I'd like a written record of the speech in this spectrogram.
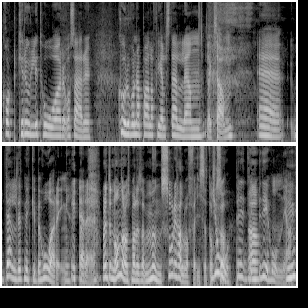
kort krulligt hår och så här kurvorna på alla fel ställen liksom. Eh, väldigt mycket behåring är det. Var det inte någon av dem som hade så munsår i halva facet också? Jo, pre- Ja. det är hon ja. Mm.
